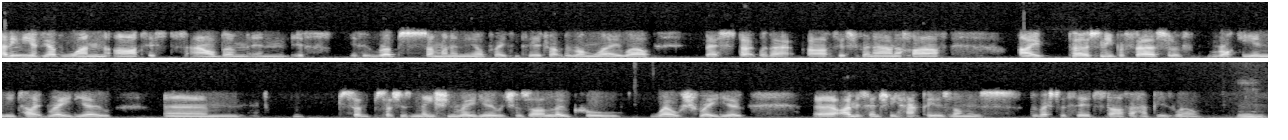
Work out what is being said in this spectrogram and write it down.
I think if you have one artist's album, and if if it rubs someone in the operating theatre up the wrong way, well, they're stuck with that artist for an hour and a half. I personally prefer sort of rocky indie type radio, um, some, such as Nation Radio, which was our local Welsh radio. Uh, I'm essentially happy as long as the rest of the theatre staff are happy as well. Mm.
